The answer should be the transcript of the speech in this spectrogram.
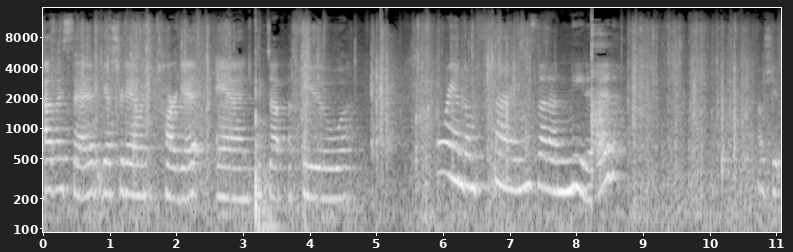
As I said, yesterday I went to Target and picked up a few random things that I needed. Oh shoot,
